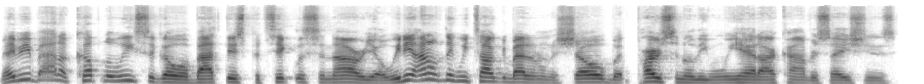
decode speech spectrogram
maybe about a couple of weeks ago about this particular scenario. We didn't I don't think we talked about it on the show, but personally when we had our conversations,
